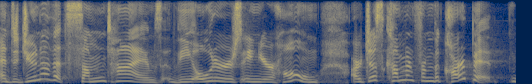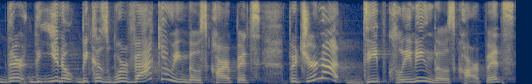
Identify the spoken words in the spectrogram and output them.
And did you know that sometimes the odors in your home are just coming from the carpet? they're, you know, because we're vacuuming those carpets, but you're not deep cleaning those carpets.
